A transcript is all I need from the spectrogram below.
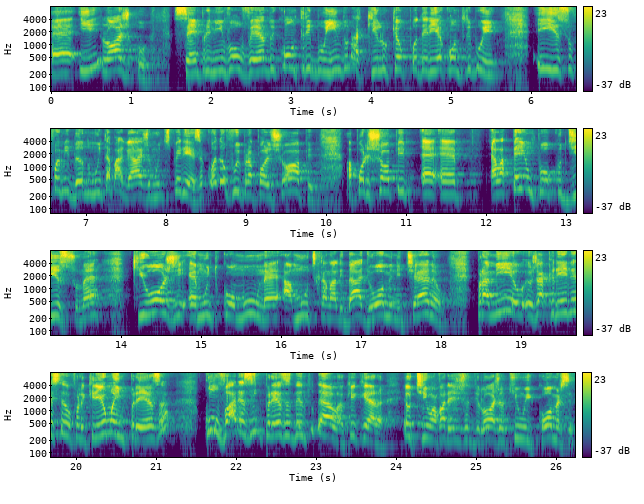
é, e, lógico, sempre me envolvendo e contribuindo naquilo que eu poderia contribuir. E isso foi me dando muita bagagem, muita experiência. Quando eu fui para a Polishop, a Polishop é, é ela tem um pouco disso, né? Que hoje é muito comum, né? A multicanalidade, o omnichannel. Para mim, eu, eu, já criei nesse. Eu falei, criei uma empresa com várias empresas dentro dela. O que, que era? Eu tinha uma varejista de loja, eu tinha um e-commerce,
